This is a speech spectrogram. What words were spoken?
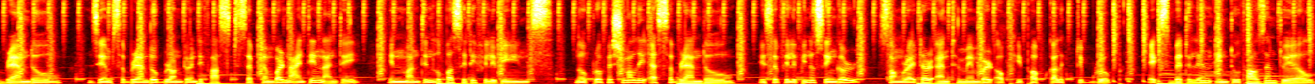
Brando James Brando born 21st September 1990 in Muntinlupa City, Philippines. Known professionally as Brando, is a Filipino singer, songwriter and member of hip-hop collective group Ex Battalion in 2012.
